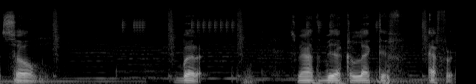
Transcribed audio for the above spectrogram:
So, but it's going to have to be a collective effort.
